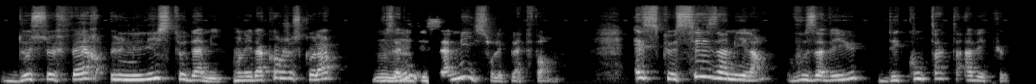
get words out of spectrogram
de se faire une liste d'amis. On est d'accord jusque-là? Vous mhm. avez des amis sur les plateformes. Est-ce que ces amis-là, vous avez eu des contacts avec eux?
